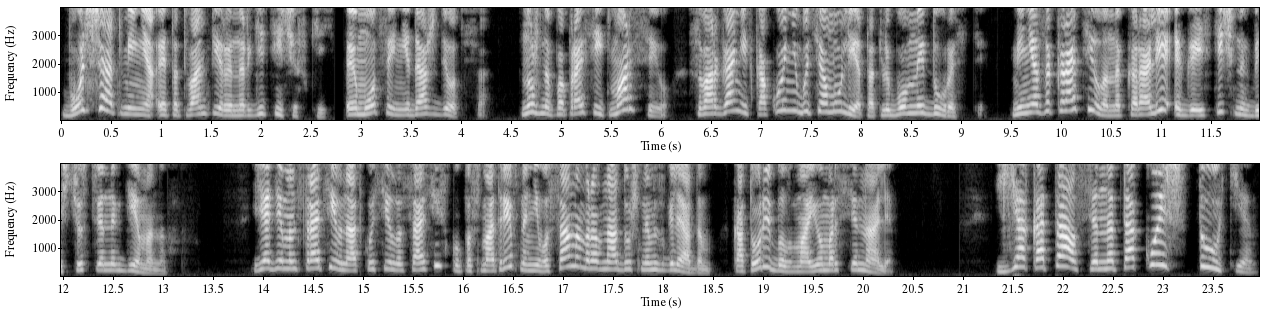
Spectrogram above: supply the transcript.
Больше от меня этот вампир энергетический эмоций не дождется. Нужно попросить Марсию сварганить какой-нибудь амулет от любовной дурости. Меня закоротило на короле эгоистичных бесчувственных демонов. Я демонстративно откусила сосиску, посмотрев на него самым равнодушным взглядом, который был в моем арсенале. «Я катался на такой штуке!»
